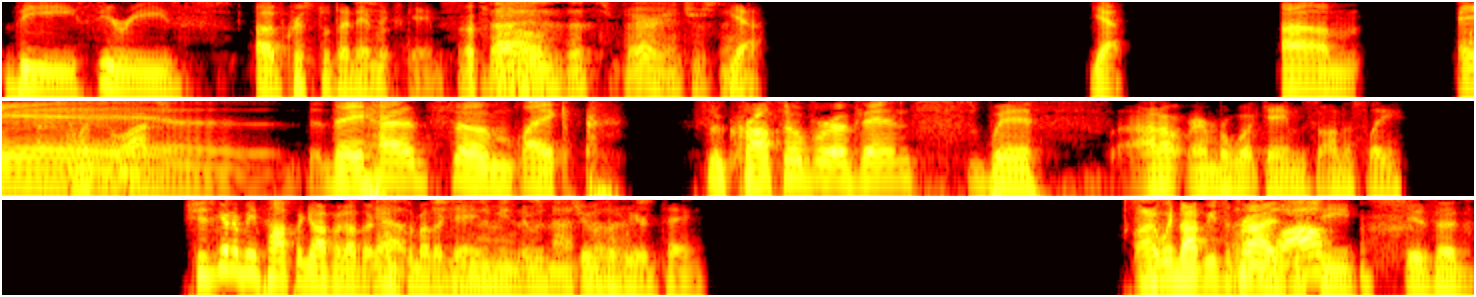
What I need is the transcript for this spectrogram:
the series of Crystal Dynamics games. That's that wild. is that's very interesting. Yeah. Yeah. Um, and can't wait to watch. they had some like some crossover events with I don't remember what games honestly. She's going to be popping up in other Yeah, in some other she's gonna be games. in It was Smash it was a weird thing. I would not be surprised wild? if she is a.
